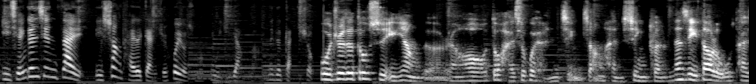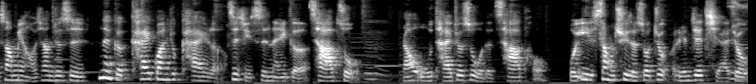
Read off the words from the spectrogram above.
以前跟现在你上台的感觉会有什么不一样吗？那个感受？我觉得都是一样的，然后都还是会很紧张、很兴奋，但是一到了舞台上面，好像就是那个开关就开了，自己是那个插座，嗯，然后舞台就是我的插头。我一上去的时候就连接起来就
